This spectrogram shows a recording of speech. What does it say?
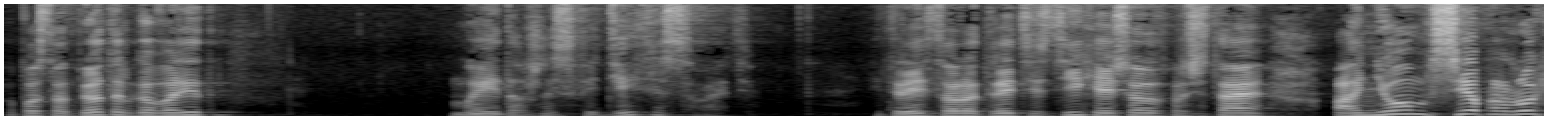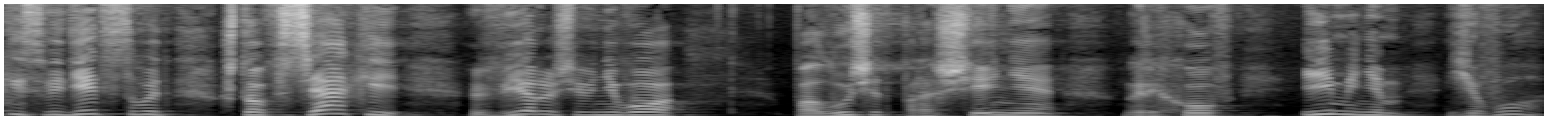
апостол Петр говорит, мы должны свидетельствовать. И 43 стих, я еще раз прочитаю. «О нем все пророки свидетельствуют, что всякий, верующий в него, получит прощение грехов именем Его».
